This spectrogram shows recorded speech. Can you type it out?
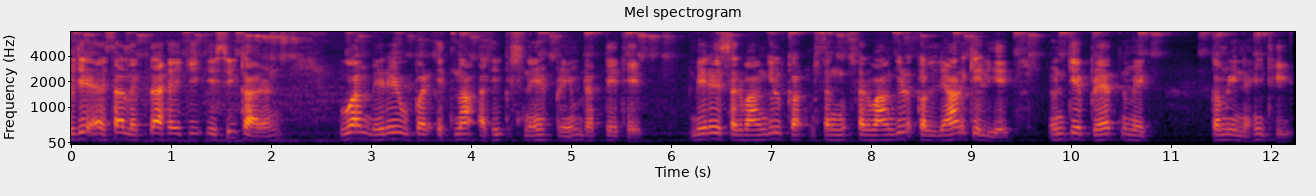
मुझे ऐसा लगता है कि इसी कारण वह मेरे ऊपर इतना अधिक स्नेह प्रेम रखते थे। मेरे सर्वांगीण सर्वांगीण कल्याण के लिए उनके प्रयत्न में कमी नहीं थी।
